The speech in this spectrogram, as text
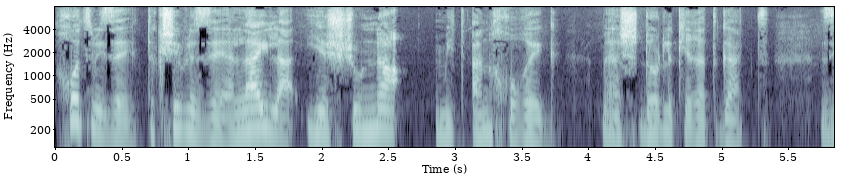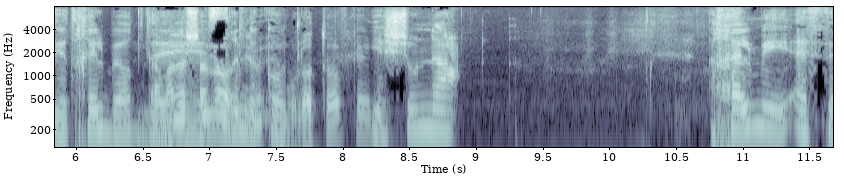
חוץ מזה, תקשיב לזה, הלילה ישונה מטען חורג מאשדוד לקריית גת. זה יתחיל בעוד למה אה, לשנות? 20 אם- דקות. הוא לא טוב כאילו? ישונה. החל מ-10.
